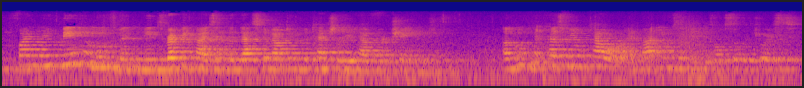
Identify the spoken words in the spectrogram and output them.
And finally, being a movement means recognizing the vast amount of potential you have for change. A movement has real power, and not using it is also a choice.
